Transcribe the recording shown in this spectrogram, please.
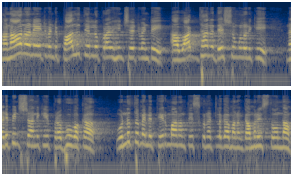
కణాను అనేటువంటి పాలుతేళ్ళు ప్రవహించేటువంటి ఆ వాగ్దాన దేశంలోనికి నడిపించడానికి ప్రభు ఒక ఉన్నతమైన తీర్మానం తీసుకున్నట్లుగా మనం గమనిస్తూ ఉన్నాం.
